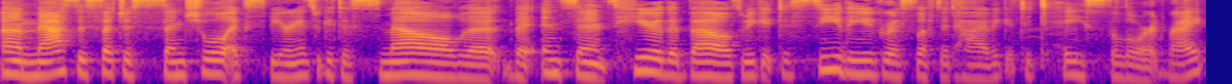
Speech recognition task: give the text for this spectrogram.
Um, mass is such a sensual experience. We get to smell the the incense, hear the bells. We get to see the Eucharist lifted high. We get to taste the Lord, right?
